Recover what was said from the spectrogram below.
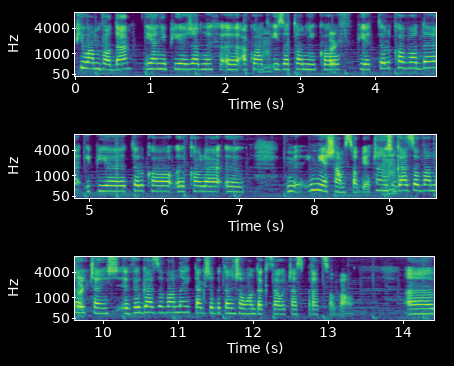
piłam wodę. Ja nie piję żadnych e, akurat Mhm. izotoników. Tak. Piję tylko wodę i piję tylko e, kole. Mieszam sobie część Mhm. gazowanej, Tak. część wygazowanej, tak żeby ten żołądek cały czas pracował. E,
